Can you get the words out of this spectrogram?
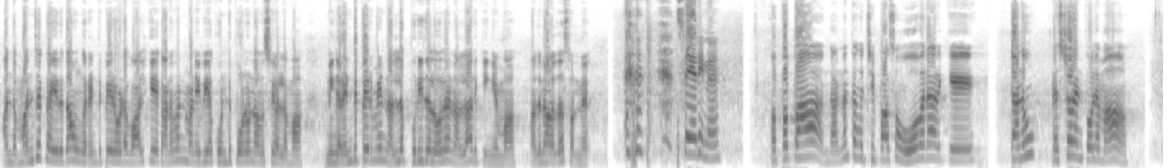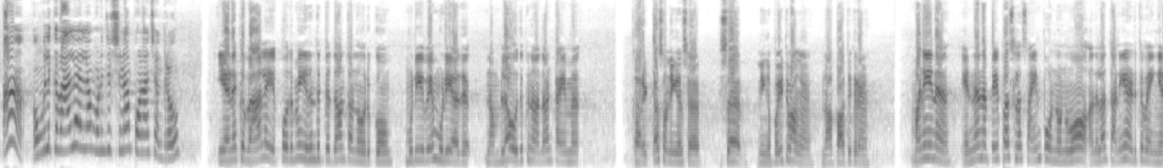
அந்த மஞ்ச கயிறு தான் உங்க ரெண்டு பேரோட வாழ்க்கையை கணவன் மனைவியா கொண்டு போகணும்னு அவசியம் இல்லம்மா. நீங்க ரெண்டு பேருமே நல்ல புரிதலோட நல்லா இருக்கீங்கம்மா. அதனாலதான் சொன்னேன். சரிண்ணே. அப்பப்பா அந்த அண்ணன் தங்கச்சி பாசம் ஓவரா இருக்கே. தனு ரெஸ்டாரண்ட் போலாமா ஆ உங்களுக்கு வேலை எல்லாம் முடிஞ்சிச்சுன்னா போலாம் சந்துரு. எனக்கு வேலை எப்போதுமே இருந்துட்டு தான் தனு இருக்கும். முடியவே முடியாது. நம்மளா ஒதுக்குனாதான் டைமு கரெக்டா சொன்னீங்க சார் சார் நீங்க போயிட்டு வாங்க. நான் பாத்துக்கிறேன். மணியண்ணே என்னென்ன பேப்பர்ஸில் சைன் பண்ணணுமோ அதெல்லாம் தனியாக எடுத்து வைங்க.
